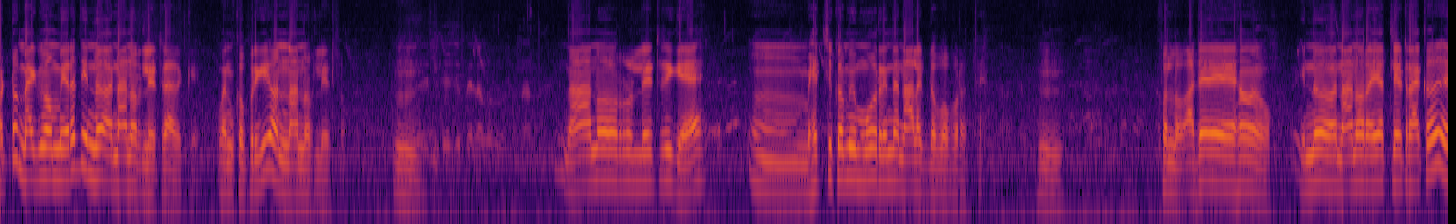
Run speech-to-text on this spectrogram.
ಒಟ್ಟು ಮ್ಯಾಕ್ಸಿಮಮ್ ಇರೋದು ಇನ್ನು ನಾನ್ನೂರು ಲೀಟ್ರ್ ಅದಕ್ಕೆ. ಒಂದು ಕೊಬ್ಬರಿಗೆ ಒಂದು ನಾನ್ನೂರು ಲೀಟ್ರು. ಹ್ಞೂ ನಾನ್ನೂರು ಲೀಟ್ರಿಗೆ ಹೆಚ್ಚು ಕಮ್ಮಿ ಮೂರರಿಂದ ನಾಲ್ಕು ಡಬ್ಬ ಬರುತ್ತೆ. ಹ್ಞೂ ಫುಲ್ಲು ಅದೇ, ಹಾಂ, ಇನ್ನೂ ನಾನ್ನೂರ ಐವತ್ತು ಲೀಟ್ರ್ ಹಾಕಿದ್ರೆ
